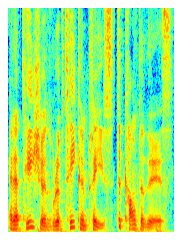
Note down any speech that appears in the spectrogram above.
adaptations would have taken place to counter this.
